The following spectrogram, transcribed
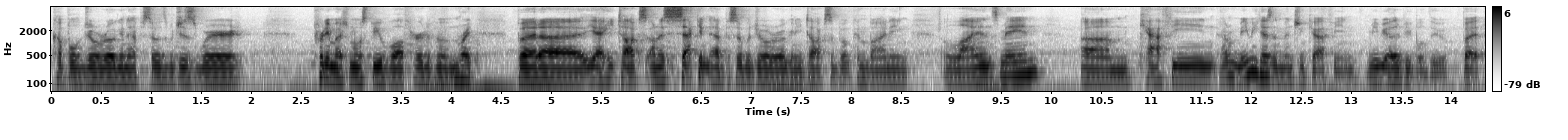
couple of Joe Rogan episodes, which is where pretty much most people have heard of him. Right. But uh, yeah, he talks on his second episode with Joe Rogan. He talks about combining lion's mane, um, caffeine. I don't. Maybe he doesn't mention caffeine. Maybe other people do. But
